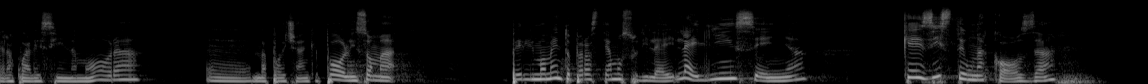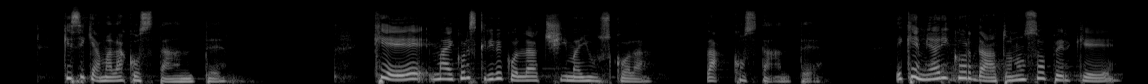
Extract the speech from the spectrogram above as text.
della quale si innamora, eh, ma poi c'è anche Paul, insomma, per il momento però stiamo su di lei. Lei gli insegna che esiste una cosa che si chiama la costante, che Michael scrive con la C maiuscola, la costante, e che mi ha ricordato, non so perché,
